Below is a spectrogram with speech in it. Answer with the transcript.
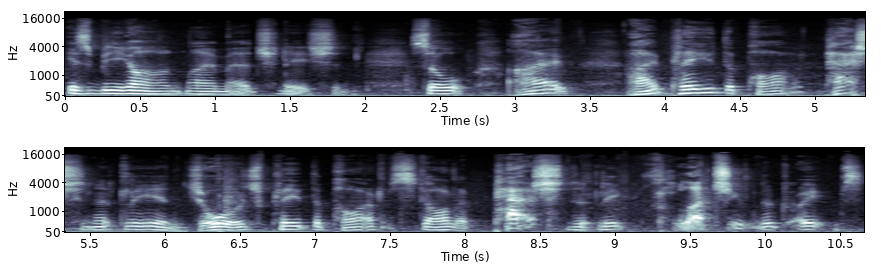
is beyond my imagination. So I I played the part passionately, and George played the part of Scarlett passionately, clutching the drapes.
